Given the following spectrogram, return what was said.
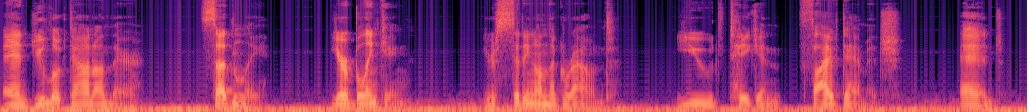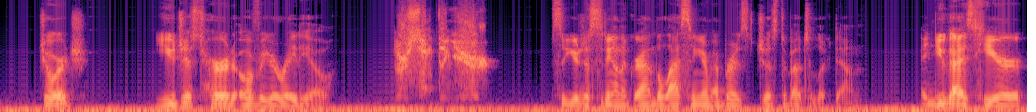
And you look down on there. Suddenly, you're blinking. You're sitting on the ground. You've taken five damage. And, George, you just heard over your radio. There's something here. So you're just sitting on the ground. The last thing you remember is just about to look down. And you guys hear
